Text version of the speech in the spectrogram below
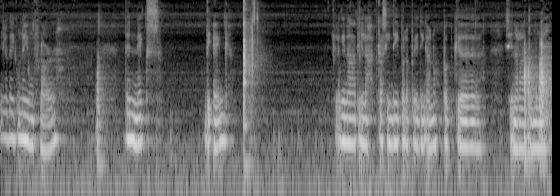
Guys, nilagay ko na yung flour. Then next, the egg. Ilagay na natin lahat kasi hindi pala pwedeng ano pag uh, sinarado mo na.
